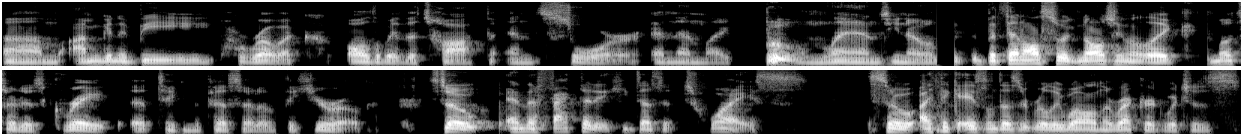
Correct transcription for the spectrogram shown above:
um, I'm going to be heroic all the way to the top and soar, and then like boom lands, you know. But then also acknowledging that like Mozart is great at taking the piss out of the hero. So and the fact that it, he does it twice. So I think Aisslinn does it really well on the record, which is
